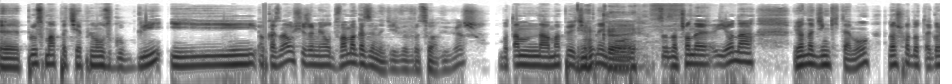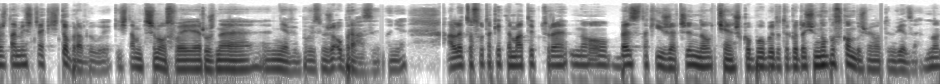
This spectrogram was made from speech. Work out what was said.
y, plus mapę cieplną z Google i okazało się, że miał dwa magazyny gdzieś we Wrocławiu, wiesz? Bo tam na mapie cieplnej okay. było zaznaczone i ona, i ona dzięki temu doszła do tego, że tam jeszcze jakieś dobra były, jakieś tam trzymał swoje różne, nie wiem, powiedzmy, że obrazy, no nie? Ale to są takie tematy, które no bez takich rzeczy, no ciężko byłoby do tego dojść, no bo skąd byś miał o tym wiedzę? No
